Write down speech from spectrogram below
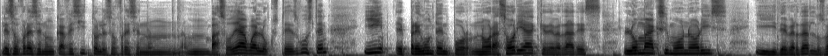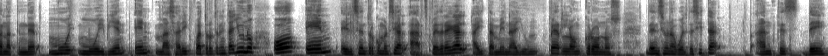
les ofrecen un cafecito, les ofrecen un, vaso de agua, lo que ustedes gusten y eh, pregunten por Nora Soria, que de verdad es lo máximo, Noris y de verdad los van a atender muy, muy bien en Mazarik 431 o en el centro comercial Arts Pedregal. Ahí también hay un Perlón Cronos. Dense una vueltecita antes de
